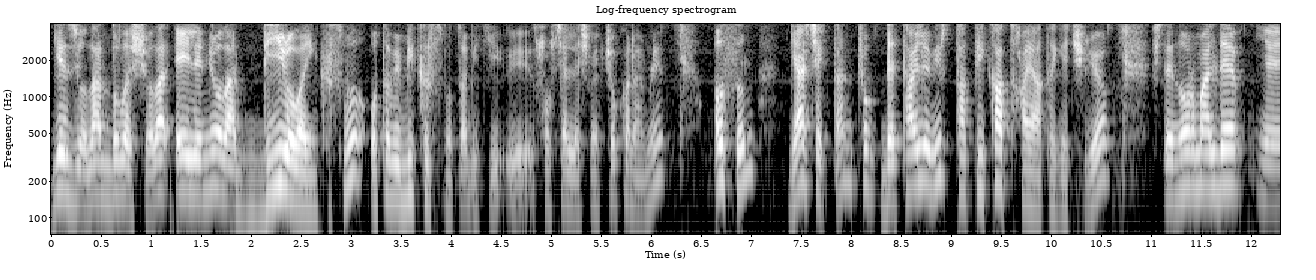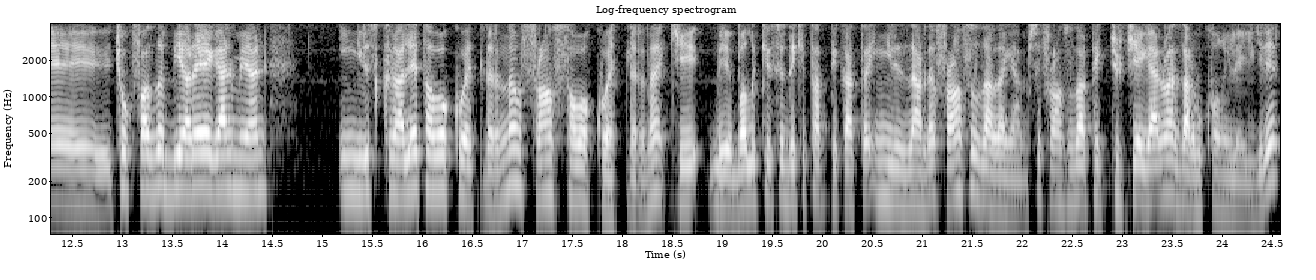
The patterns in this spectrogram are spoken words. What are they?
Geziyorlar, dolaşıyorlar, eğleniyorlar. Değil olayın kısmı. O tabii bir kısmı tabii ki e, sosyalleşmek çok önemli. Asıl gerçekten çok detaylı bir tatbikat hayata geçiliyor. İşte normalde e, çok fazla bir araya gelmeyen İngiliz Kraliyet Hava Kuvvetleri'nden Fransız Hava Kuvvetleri'ne ki Balıkesir'deki tatbikatta İngilizler de Fransızlar da gelmişti. Fransızlar pek Türkiye'ye gelmezler bu konuyla ilgili.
